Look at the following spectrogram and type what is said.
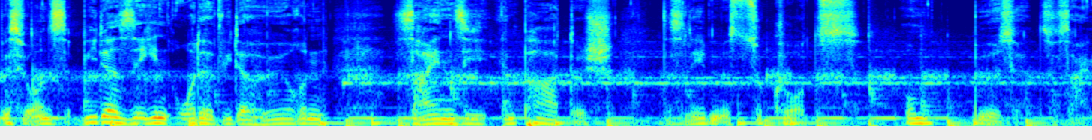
bis wir uns wiedersehen oder wieder hören, seien Sie empathisch. Das Leben ist zu kurz, um böse zu sein.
